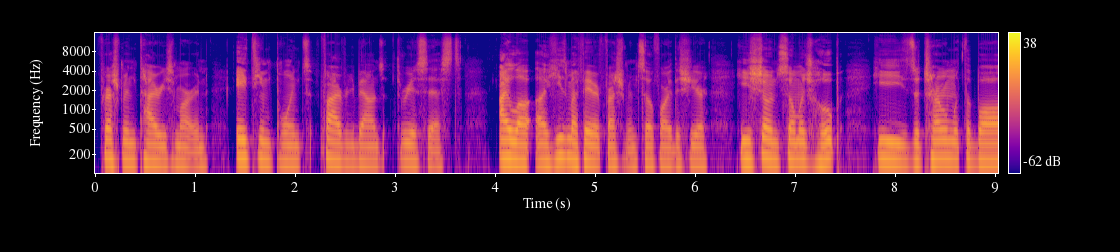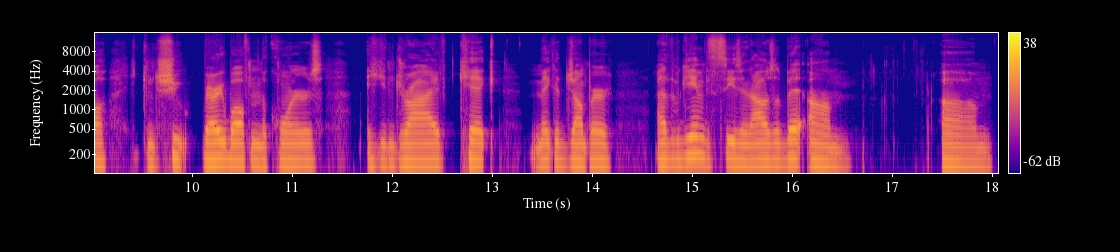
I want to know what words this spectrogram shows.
freshman Tyrese Martin. 18 points, 5 rebounds, 3 assists. I love. Uh, he's my favorite freshman so far this year. He's shown so much hope. He's determined with the ball. He can shoot very well from the corners. He can drive, kick, make a jumper. At the beginning of the season, I was a bit um, um,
